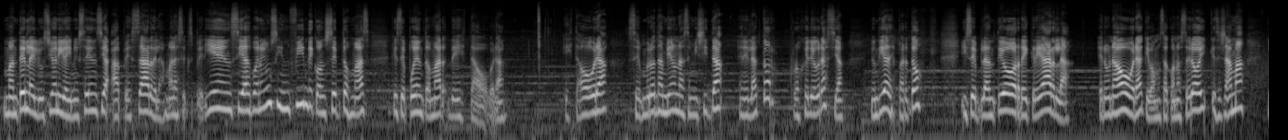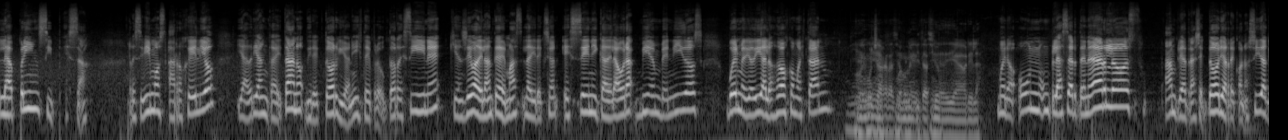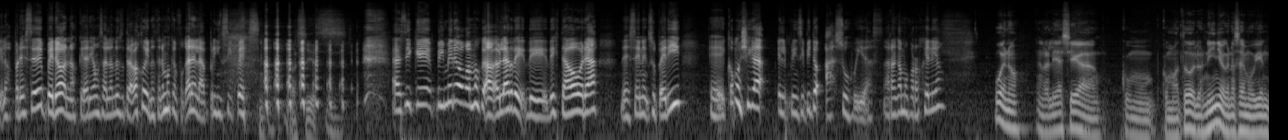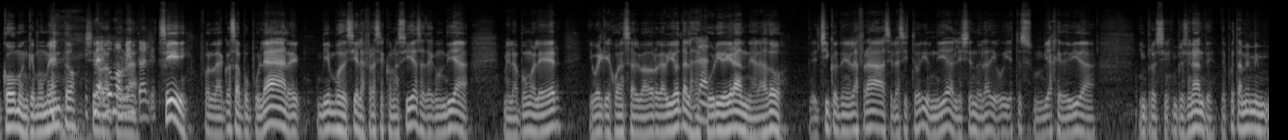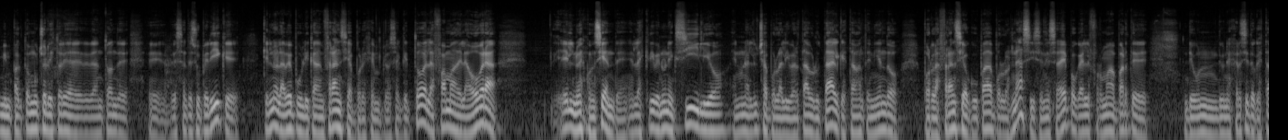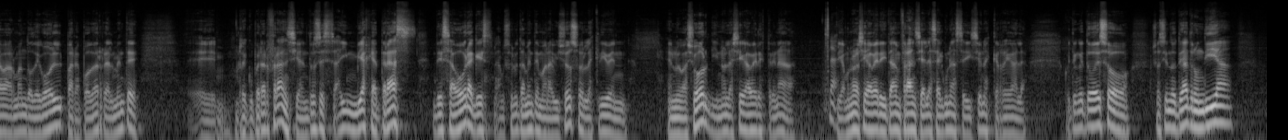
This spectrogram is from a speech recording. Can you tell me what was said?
Mantén la ilusión y la inocencia a pesar de las malas experiencias. Bueno, hay un sinfín de conceptos más que se pueden tomar de esta obra. Esta obra sembró también una semillita en el actor, Rogelio Gracia, y un día despertó y se planteó recrearla en una obra que vamos a conocer hoy que se llama La Principesa. Recibimos a Rogelio y Adrián Caetano, director, guionista y productor de cine, quien lleva adelante además la dirección escénica de la obra. Bienvenidos, buen mediodía a los dos, ¿cómo están? muchas gracias por la invitación. Gabriela. Bueno, un, un placer tenerlos, amplia trayectoria reconocida que los precede, pero nos quedaríamos hablando de su trabajo y nos tenemos que enfocar en la principesa. Así es. Así que primero vamos a hablar de, esta obra de Senex Superi. Eh, ¿Cómo llega el Principito a sus vidas? ¿Arrancamos por Rogelio? Bueno, en realidad llega como, a todos los niños, que no saben muy bien cómo, en qué momento. en algún momento. Sí, por la cosa popular. Eh, bien vos decías las frases conocidas, hasta que un día me la pongo a leer, igual que Juan Salvador Gaviota, las descubrí de grande, a las dos el chico tenía la frase, las historias, y un día leyéndola digo, uy, esto es un viaje de vida impresionante. Después también me, impactó mucho la historia de, Antoine de, de, Saint-Exupéry, que, que él no la ve publicada en Francia, por ejemplo. O sea, que toda la fama de la obra él no es consciente, él la escribe en un exilio, en una lucha por la libertad brutal que estaban teniendo por la Francia ocupada por los nazis en esa época. Él formaba parte de, un, ejército que estaba armando de Gaulle para poder realmente eh, recuperar Francia. Entonces hay un viaje atrás de esa obra que es absolutamente maravilloso. La escribe en, Nueva York y no la llega a ver estrenada. Digamos, no la llega a ver editada en Francia, le hace algunas ediciones que regala. Cuestión que todo eso, yo haciendo teatro un día,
